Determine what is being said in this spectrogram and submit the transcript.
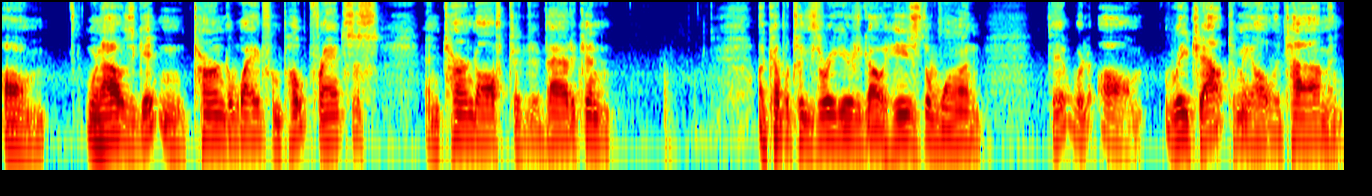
um, when I was getting turned away from Pope Francis and turned off to the Vatican a couple, two, three years ago, he's the one that would um, reach out to me all the time and,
